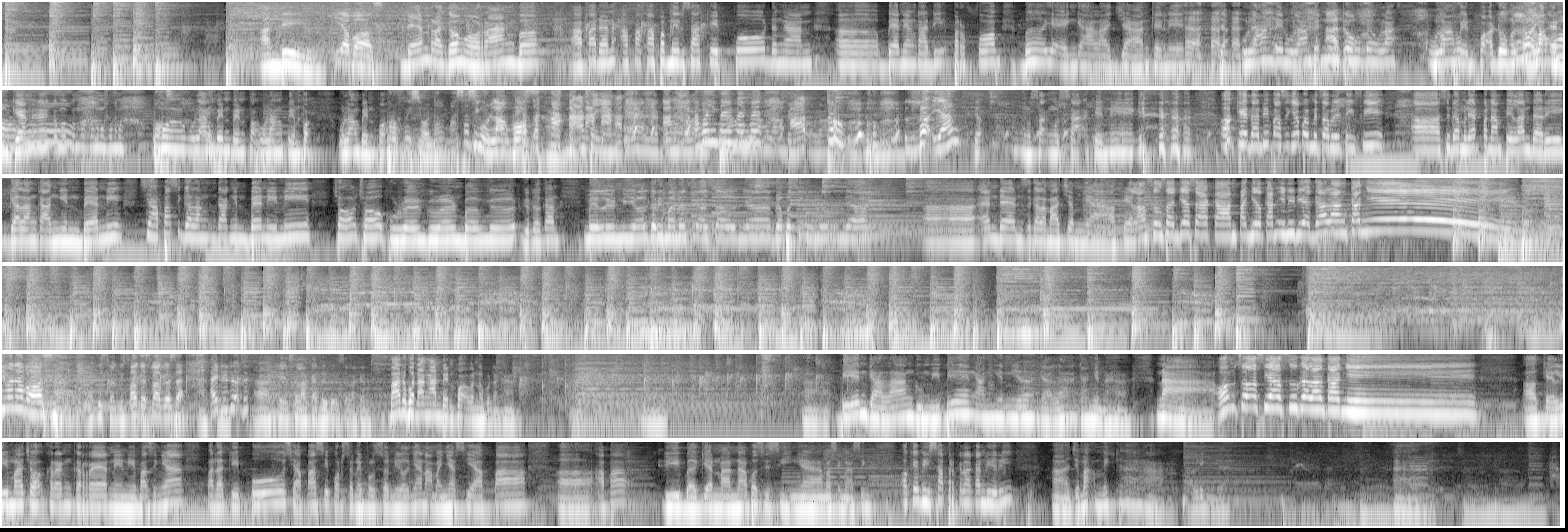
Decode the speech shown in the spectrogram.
Andi. Iya bos. Dan ragong orang be apa dan apakah pemirsa kepo dengan eh, band yang tadi perform be ya enggak lah jangan kene Ja, ulang ben ulang ben Aduh. ben ulang ulang ben po aduh ya enggen eh kamu kamu kamu kamu ulang ben ben po ulang ben po ulang ben po Profesional masa sih ngulang bos? Ah, nah saya enggen ulang, Apa main ulang, main main? ulang, ulang. Aduh, lo yang Ya, ngusak-ngusak gini. Oke, tadi pastinya pemirsa Beli TV uh, sudah melihat penampilan dari Galang Kangin Band nih. Siapa sih Galang Kangin Band ini? Cowok-cowok keren-keren banget gitu kan. Milenial dari mana sih asalnya? Berapa sih umurnya? Uh, and then segala macamnya. Oke, langsung saja saya akan panggilkan ini dia Galang Kangin. gimana bos? Bagus, bagus. Bagus bagus. Ayo duduk. Oke, silakan duduk, silakan. Baru pedangan ben pok, baru pedangan. Nah, ben galang gumi ben angin ya galang angin nah. Nah, Om Swastiastu galang kangin. Oke, lima cowok keren-keren ini. Pastinya pada kipu siapa sih personil-personilnya namanya siapa eh, apa di bagian mana posisinya masing-masing. Oke, bisa perkenalkan diri. Nah, jemaah mic ah, paling ya. Nah,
